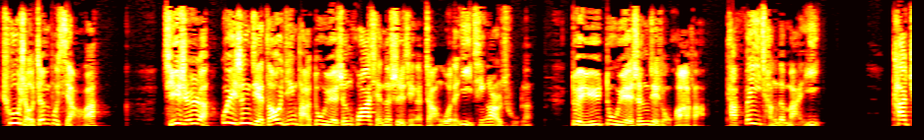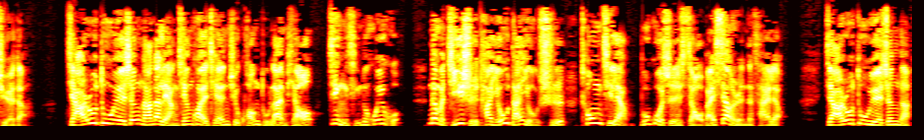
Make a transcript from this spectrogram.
出手真不小啊。其实啊，桂生姐早已经把杜月笙花钱的事情啊掌握的一清二楚了。对于杜月笙这种花法，她非常的满意。他觉得，假如杜月笙拿那两千块钱去狂赌滥嫖，尽情的挥霍，那么即使他有胆有识，充其量不过是小白象人的材料。假如杜月笙啊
